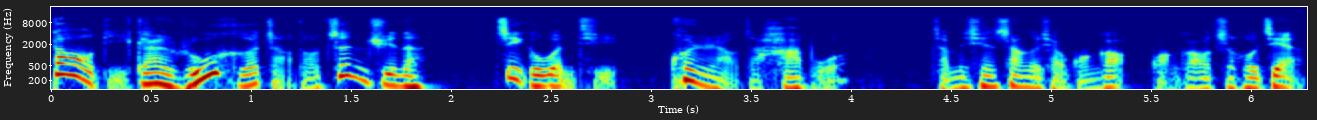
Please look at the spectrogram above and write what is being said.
到底该如何找到证据呢？这个问题困扰着哈勃。咱们先上个小广告，广告之后见。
